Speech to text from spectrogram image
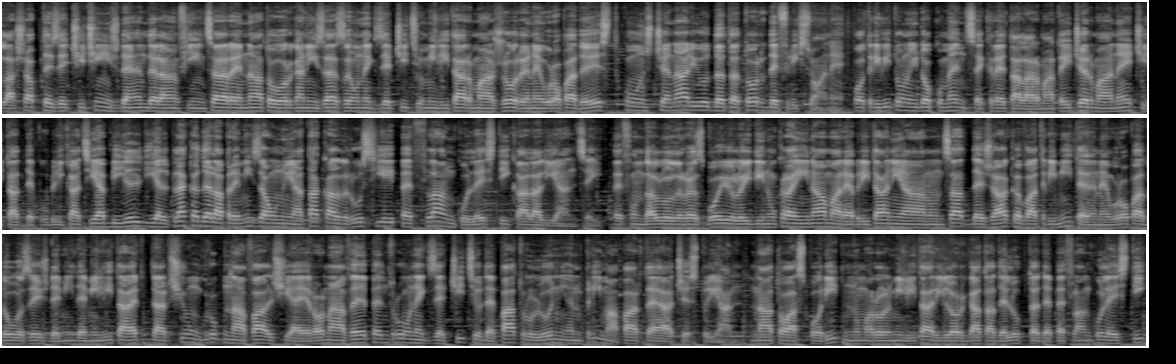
La 75 de ani de la înființare, NATO organizează un exercițiu militar major în Europa de Est cu un scenariu dătător de frisoane. Potrivit unui document secret al armatei germane, citat de publicația Bild, el pleacă de la premiza unui atac al Rusiei pe flancul estic al alianței. Pe fundalul războiului din Ucraina, Marea Britanie a anunțat deja că va trimite în Europa 20.000 de militari, dar și un grup naval și aeronave pentru un exercițiu de patru luni în prima parte a acestui acestui an. NATO a sporit numărul militarilor gata de luptă de pe flancul estic,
